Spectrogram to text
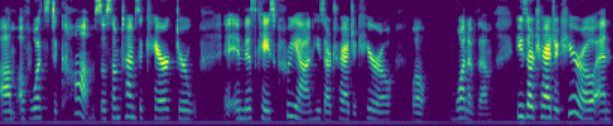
um, of what's to come. So sometimes a character, in this case, Creon, he's our tragic hero. Well, one of them. He's our tragic hero, and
